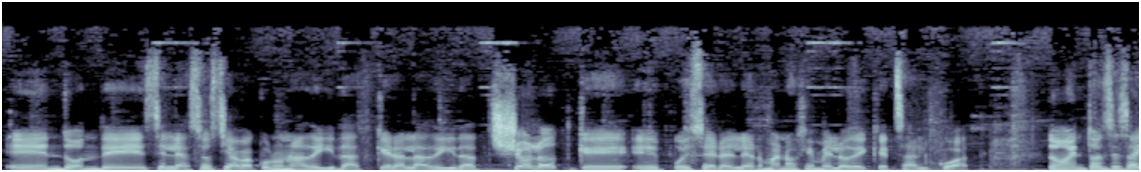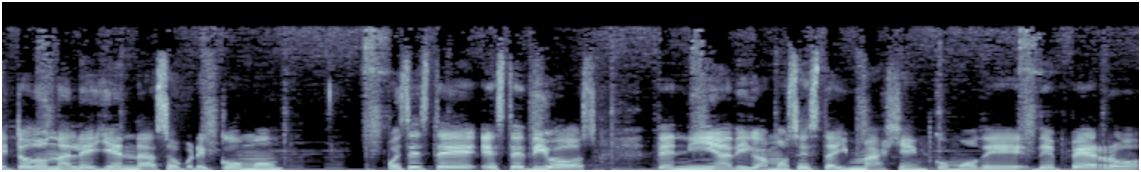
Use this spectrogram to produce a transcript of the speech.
en donde se le asociaba con una deidad que era la deidad Xolotl, que eh, pues era el hermano gemelo de Quetzalcoatl. ¿no? Entonces hay toda una leyenda sobre cómo pues este, este dios tenía, digamos, esta imagen como de, de perro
